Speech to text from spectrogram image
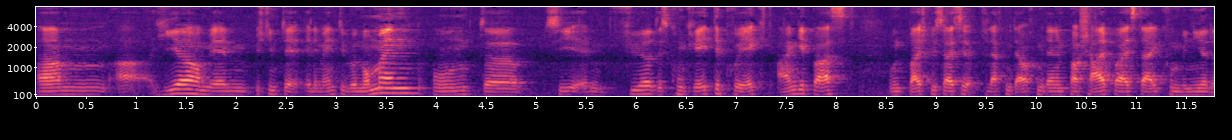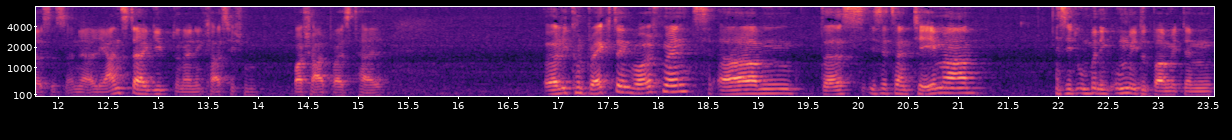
Ähm, äh, hier haben wir eben bestimmte Elemente übernommen und äh, sie eben für das konkrete Projekt angepasst und beispielsweise vielleicht mit, auch mit einem Pauschalpreisteil kombiniert, dass es einen Allianzteil gibt und einen klassischen Pauschalpreisteil. Early Contractor Involvement, ähm, das ist jetzt ein Thema, es nicht unbedingt unmittelbar mit dem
